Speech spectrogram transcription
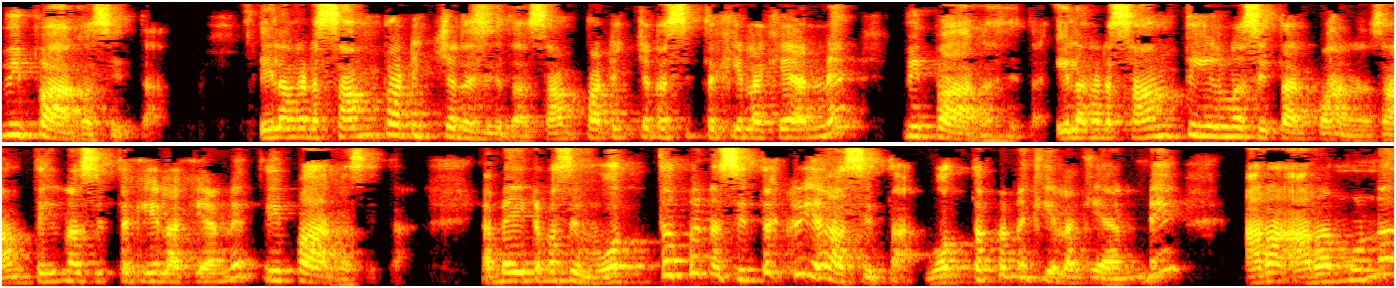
විපාක සිතක්. ඊළඟට සම්පටිච්ඡන සිත. සම්පටිච්ඡන සිත කියලා කියන්නේ විපාක සිත. ඊළඟට සම්තිර්ණ සිතක් පහන සම්තිර්ණ සිත කියලා කියන්නේ විපාක සිත. හැබැයි ඊට පස්සේ වොත්තපන සිත ක්‍රියාසිත වොත්තපන කියලා කියන්නේ අර අරමුණ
